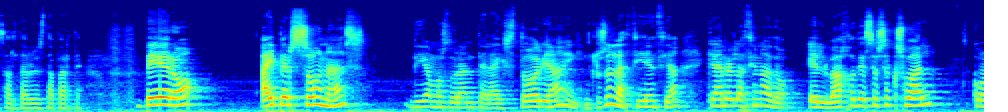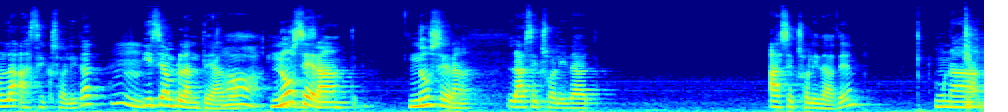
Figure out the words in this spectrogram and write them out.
saltaros esta parte. Pero hay personas, digamos, durante la historia, incluso en la ciencia, que han relacionado el bajo deseo sexual con la asexualidad. Mm. Y se han planteado, Oh, qué no será, no será la sexualidad asexualidad, ¿eh? Una,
